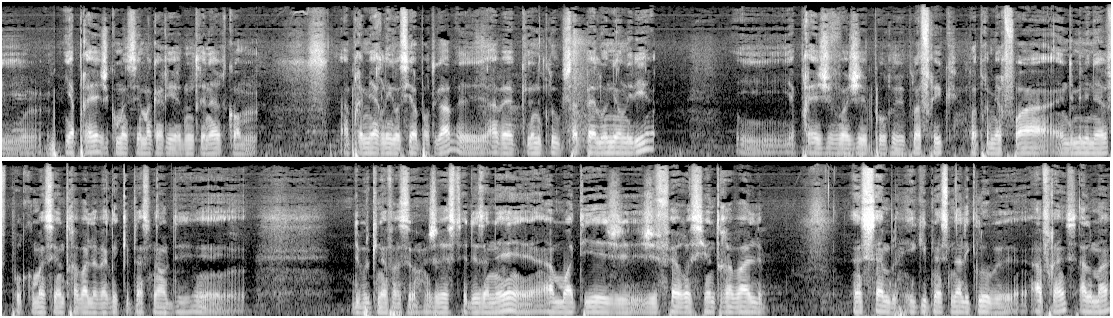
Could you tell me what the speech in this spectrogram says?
Et, et après, j'ai commencé ma carrière d'entraîneur comme en première ligue aussi à Portugal, avec un club qui s'appelle Union Liria. Et après, j'ai voyagé pour, pour l'Afrique pour la première fois en 2009 pour commencer un travail avec l'équipe nationale de Burkina Faso. J'ai resté des années. À moitié, j'ai fait aussi un travail ensemble, équipe nationale et club euh, à France, allemand.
